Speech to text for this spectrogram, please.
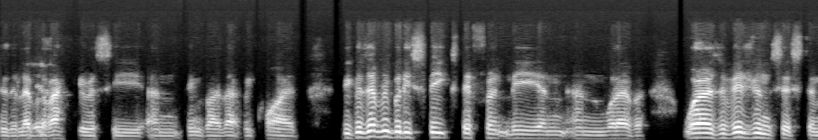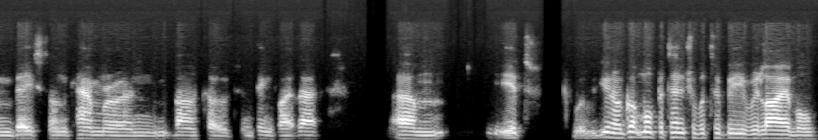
to the level yeah. of accuracy and things like that required, because everybody speaks differently and, and whatever. Whereas a vision system based on camera and barcodes and things like that um, it's you know got more potential to be reliable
